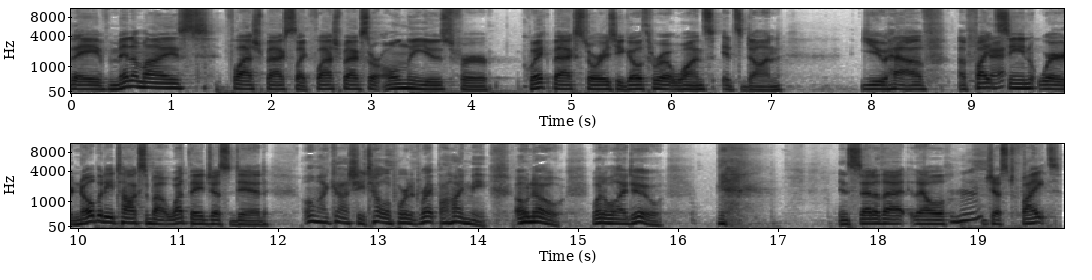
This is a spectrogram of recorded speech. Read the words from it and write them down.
they've minimized flashbacks. Like flashbacks are only used for quick backstories. You go through it once, it's done. You have a fight Okay. scene where nobody talks about what they just did. Oh my gosh, he teleported right behind me. Oh no, what will I do? Instead of that, they'll mm-hmm. just fight,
